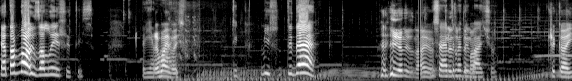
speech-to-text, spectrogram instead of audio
Я там мог залишитись. Ревайвайся. Ти... Міш, ти де? Я не знаю. Внизу тебе не нема. бачу. Чекай.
